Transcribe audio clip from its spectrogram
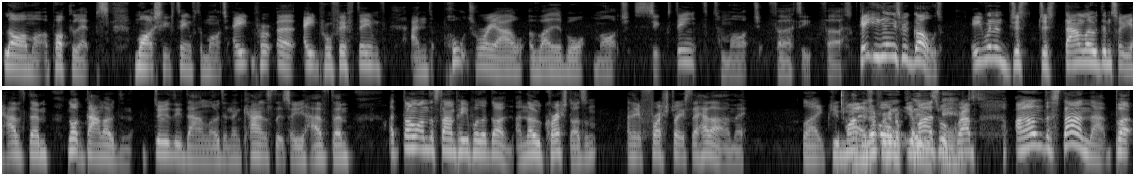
Llama Apocalypse March 16th to March April uh, April 15th, and Port Royale available March 16th to March 31st. Get your games with gold. Even just just download them so you have them. Not download them. Do the download and then cancel it so you have them. I don't understand people that don't. I know Crash doesn't, and it frustrates the hell out of me. Like you might I'm as well, you might as well grab. I understand that, but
